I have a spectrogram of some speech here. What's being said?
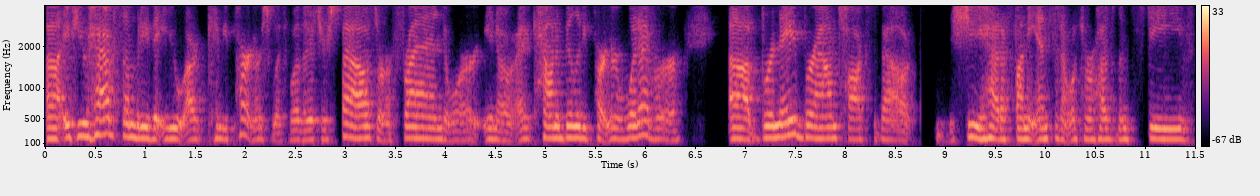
uh, if you have somebody that you are can be partners with, whether it's your spouse or a friend or you know an accountability partner, whatever. Uh, Brene Brown talks about she had a funny incident with her husband Steve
